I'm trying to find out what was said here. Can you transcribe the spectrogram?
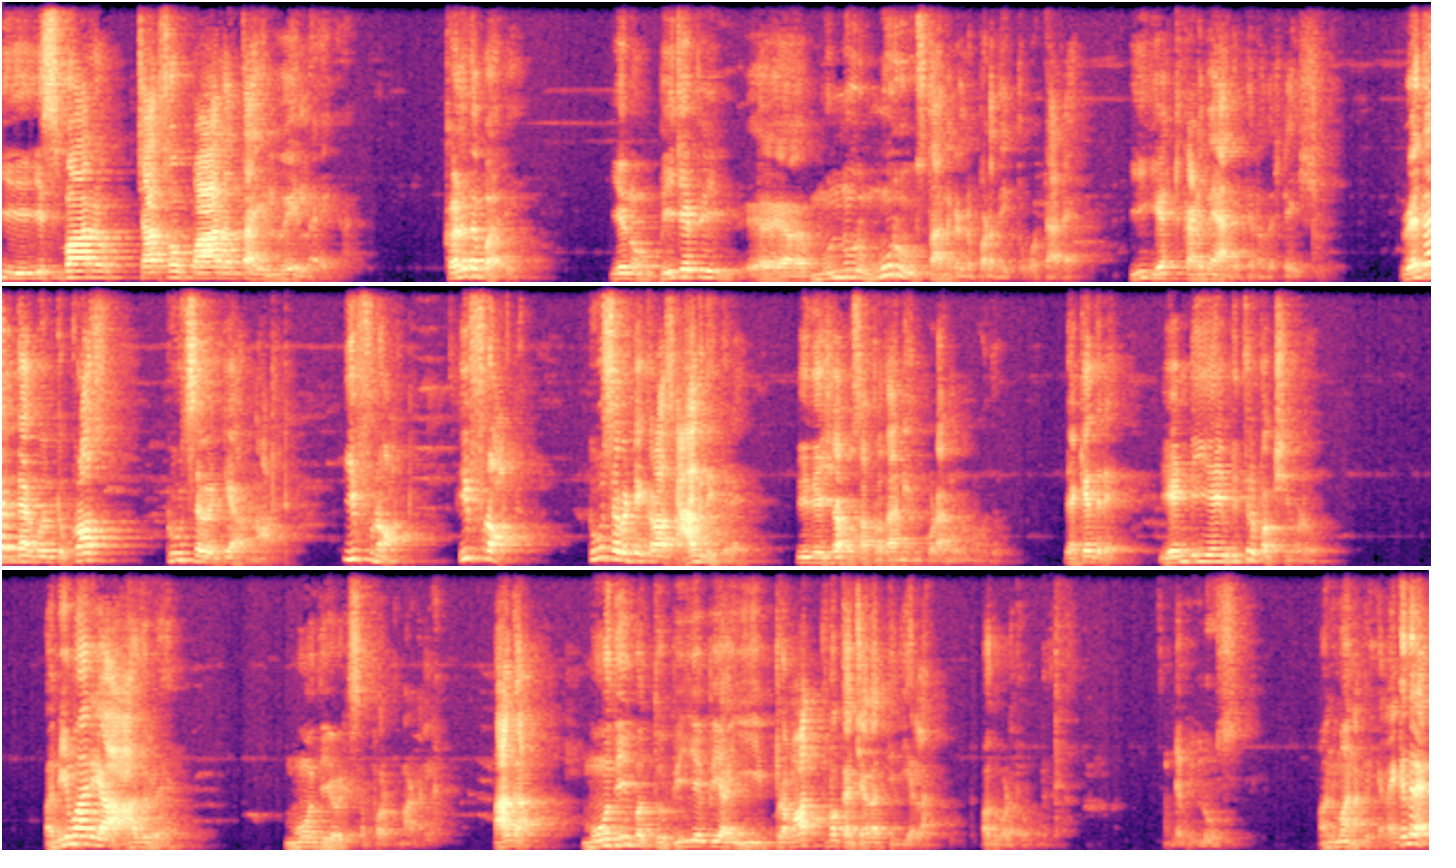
ಈ ಇಸ್ ಬಾರ್ ಚಾರ್ ಸೌ ಪಾರ್ ಅಂತ ಇಲ್ಲವೇ ಇಲ್ಲ ಈಗ. ಕಳೆದ ಬಾರಿ ಏನು ಬಿ ಜೆ ಪಿ ಮುನ್ನೂರು ಮೂರು ಸ್ಥಾನಗಳನ್ನ ಪಡೆದಿತ್ತು ಒಟ್ಟಾರೆ. ಈಗ ಎಷ್ಟು ಕಡಿಮೆ ಆಗುತ್ತೆ ಅನ್ನೋದಷ್ಟೇ issue whether they are going to cross two seventy or not if not if not two seventy cross ಆಗದಿದ್ದರೆ ಈ ದೇಶ ಹೊಸ ಪ್ರಧಾನಿಯನ್ನು ಕೂಡ ನೋಡಬಹುದು. ಯಾಕೆಂದರೆ ಎನ್ ಡಿ ಎ ಮಿತ್ರ ಪಕ್ಷಗಳು ಅನಿವಾರ್ಯ ಆದರೆ ಮೋದಿಯವರಿಗೆ ಸಪೋರ್ಟ್ ಮಾಡಲ್ಲ. ಆಗ ಮೋದಿ ಮತ್ತು ಬಿ ಜೆ ಪಿಯ ಈ ಭ್ರಮಾತ್ಮಕ ಜಗತ್ತಿದೆಯಲ್ಲ ಅದು ಒಳಗೆ ಹೋಗ್ಬಿಡುತ್ತೆ. ಲೂಸ್ ಅನುಮಾನ ಬೇಕಲ್ಲ ಯಾಕೆಂದರೆ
